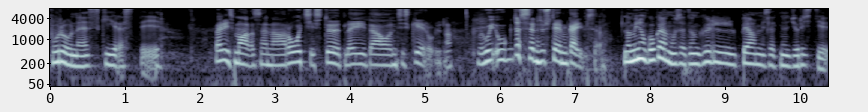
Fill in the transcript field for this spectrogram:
purunes kiiresti. välismaalasena Rootsis tööd leida on siis keeruline? või kuidas see süsteem käib seal? no minu kogemused on küll peamiselt nüüd juristi,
